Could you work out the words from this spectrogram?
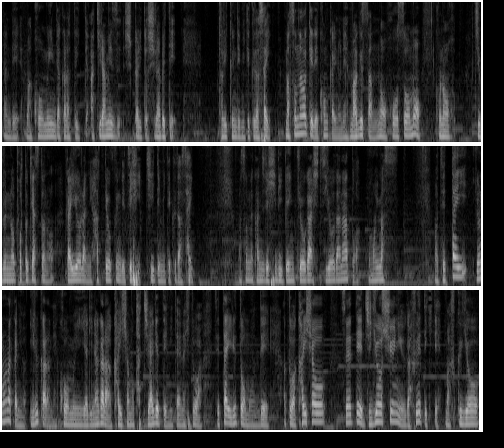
なんで、まあ、公務員だからといって諦めずしっかりと調べて取り組んでみてください。まあ、そんなわけで今回のねマグさんの放送もこの自分のポッドキャストの概要欄に貼っておくんで是非聞いてみてください。まあ、そんな感じで日々勉強が必要だなとは思います。まあ、絶対世の中にはいるからね公務員やりながら会社も立ち上げてみたいな人は絶対いると思うんであとは会社をそうやって事業収入が増えてきて、まあ、副業、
